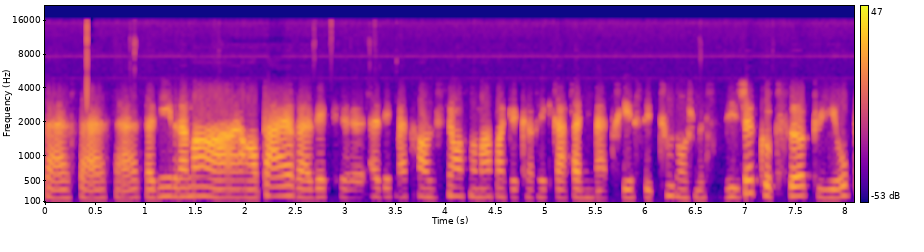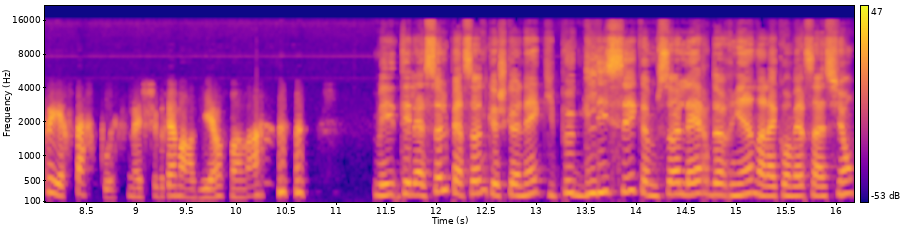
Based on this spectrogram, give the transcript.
ça, ça, ça, ça vient vraiment en, paire avec, euh, avec ma transition en ce moment en tant que chorégraphe animatrice et tout. Donc, je me suis dit, je coupe ça, puis au pire, ça repousse. Mais je suis vraiment bien en ce moment. Mais t'es la seule personne que je connais qui peut glisser comme ça, l'air de rien dans la conversation.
